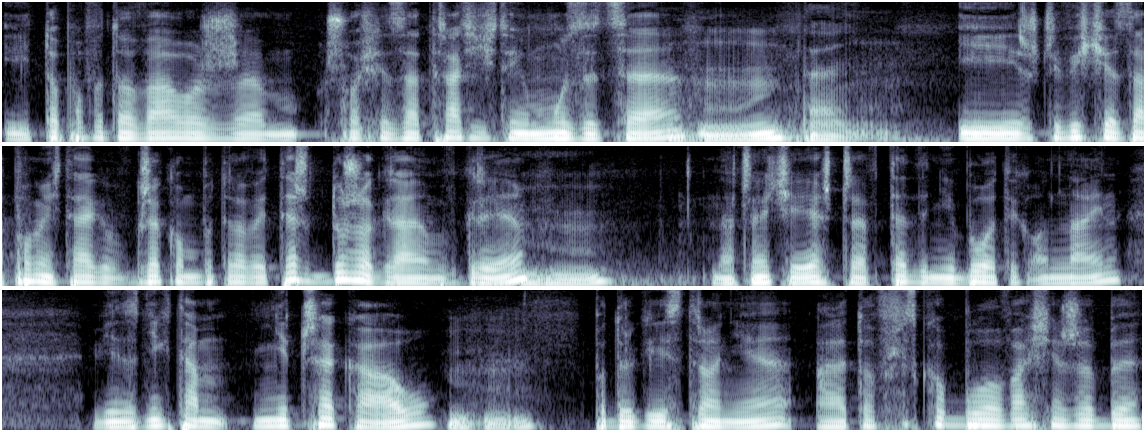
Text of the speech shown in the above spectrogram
i to powodowało, że szło się zatracić w tej muzyce Mhm. Tak. i rzeczywiście zapomnieć, tak jak w grze komputerowej też dużo grałem w gry. Mhm. Na szczęście jeszcze wtedy nie było tych online, więc nikt tam nie czekał Mhm. po drugiej stronie, ale to wszystko było właśnie, żeby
